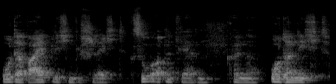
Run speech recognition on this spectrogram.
oder weiblichen Geschlecht zugeordnet werden könne oder nicht.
